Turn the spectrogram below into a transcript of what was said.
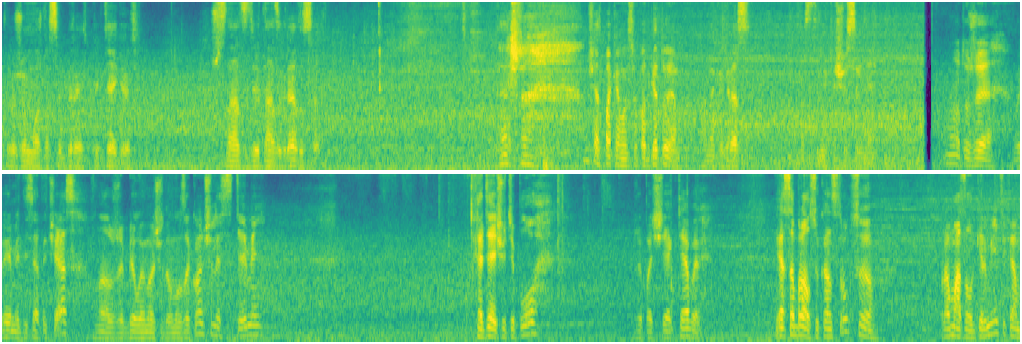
Это уже можно собирать, притягивать. 16-19 градусов. Так что, ну, сейчас пока мы все подготовим, она как раз остынет еще сильнее. Ну вот уже время 10 час, у нас уже белые ночи давно закончились, темень. Хотя еще тепло, уже почти октябрь. Я собрал всю конструкцию, промазал герметиком.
